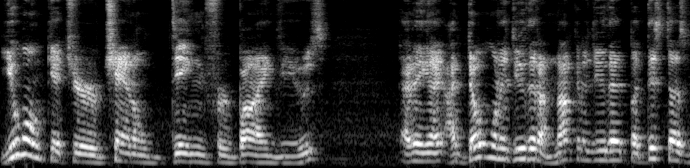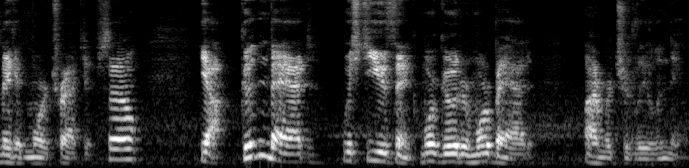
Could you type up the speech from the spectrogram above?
you won't get your channel dinged for buying views i mean i, I don't want to do that i'm not going to do that but this does make it more attractive. So yeah good and bad which do you think? More good or more bad? I'm richard leland neal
